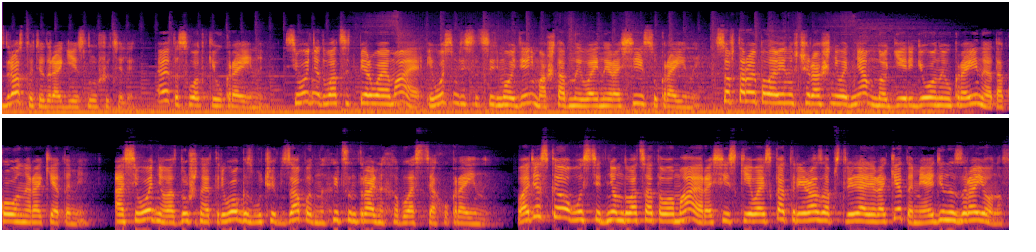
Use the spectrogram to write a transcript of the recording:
Здравствуйте, дорогие слушатели! Это «Сводки Украины». Сегодня 21 мая и 87-й день масштабной войны России с Украиной. Со второй половины вчерашнего дня многие регионы Украины атакованы ракетами. А сегодня воздушная тревога звучит в западных и центральных областях Украины. В Одесской области днем 20 мая российские войска три раза обстреляли ракетами один из районов,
